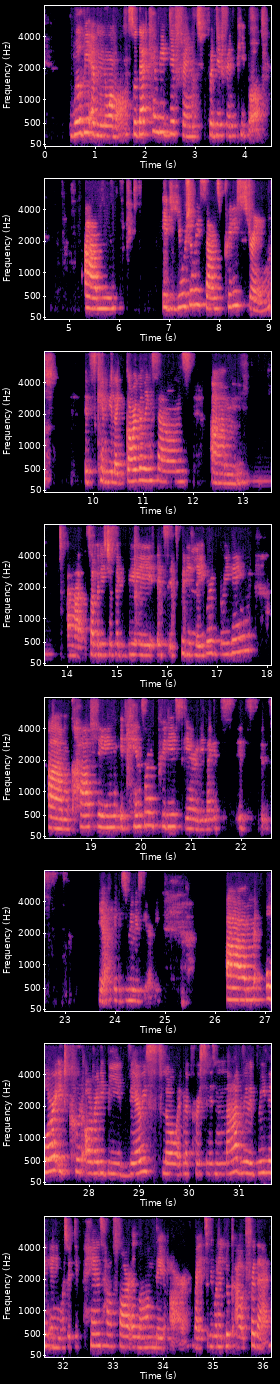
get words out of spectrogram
will be abnormal. So that can be different for different people. Um, it usually sounds pretty strange. It can be like gargling sounds. Um, uh, somebody's just like really, it's it's pretty labored breathing, um, coughing. It can sound pretty scary. Like it's it's it's yeah, it's really scary. Um, or it could already be very slow and the person is not really breathing anymore. So it depends how far along they are, right? So we want to look out for that.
